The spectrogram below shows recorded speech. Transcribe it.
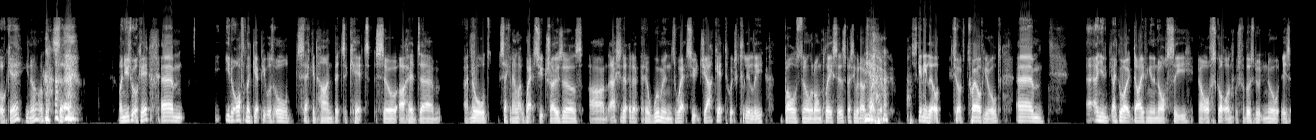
okay, you know, it's uh, unusual, okay. Um, you know, often I'd get people's old second-hand bits of kit. So I had um, an old secondhand like wetsuit trousers and actually had a, had a, woman's wetsuit jacket, which clearly bulged in all the wrong places, especially when I was yeah. like you know, skinny little sort of 12 year old. Um, and you, I go out diving in the North Sea uh, off Scotland, which for those who don't know is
